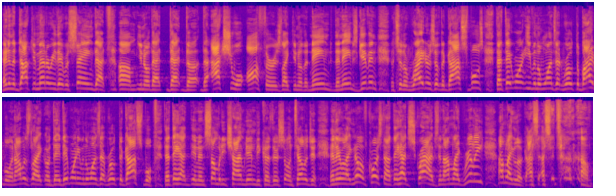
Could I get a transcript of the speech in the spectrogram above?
and in the documentary, they were saying that, um, you know, that, that the, the actual authors, like, you know, the, name, the names given to the writers of the Gospels, that they weren't even the ones that wrote the Bible. And I was like, or they, they weren't even the ones that wrote the Gospel, that they had, and then somebody chimed in because they're so intelligent. And they were like, no, of course not. They had scribes. And I'm like, really? I'm like, look, I, I said, time out.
